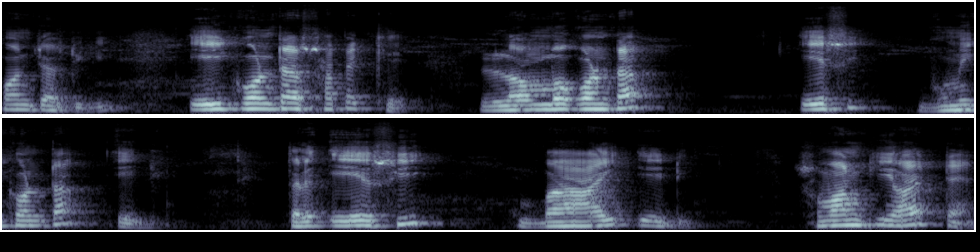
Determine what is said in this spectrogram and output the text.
পঞ্চাশ ডিগ্রি। এই কোণটার সাপেক্ষে লম্ব কোণটা এসি ভূমিকোণটা এডি তাহলে এসি বাই এডি সমান কি হয় ট্যান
